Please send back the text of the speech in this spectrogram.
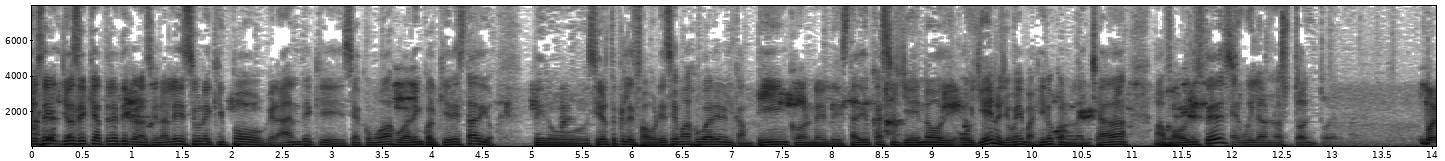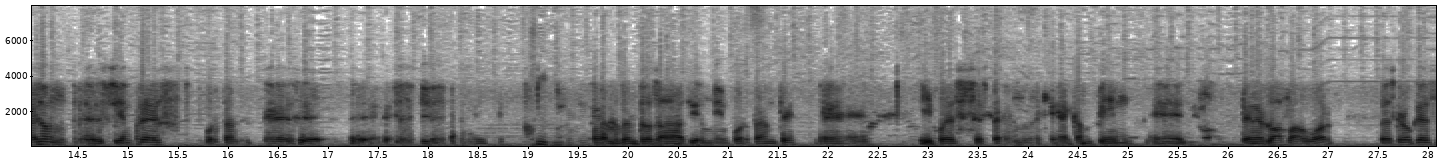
yo, sé, yo sé que Atlético Nacional es un equipo grande que se acomoda a jugar en cualquier estadio, pero cierto que les favorece más jugar en el Campín, con el estadio casi lleno, de- o lleno, yo me imagino, con la hinchada a favor de ustedes. El Will no es tonto, hermano. Bueno, eh, siempre es importante tener ese, eh, para nosotros ha sido muy importante eh, y pues esperamos aquí en el Campín eh, tenerlo a favor. Entonces creo que es,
